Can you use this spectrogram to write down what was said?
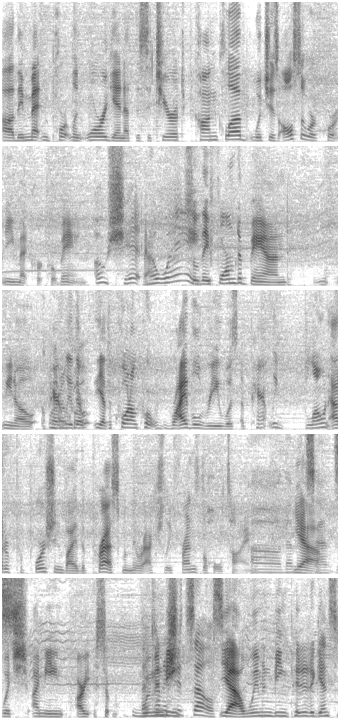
Uh, they met in Portland, Oregon at the Satyricon Club, which is also where Courtney met Kurt Cobain. Oh shit. Yeah. No way. So they formed a band. You know, apparently, the, yeah, the quote unquote rivalry was apparently blown out of proportion by the press when they were actually friends the whole time. Oh, that makes yeah, sense. which I mean, are so, that women kind of being shit sells. yeah, women being pitted against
